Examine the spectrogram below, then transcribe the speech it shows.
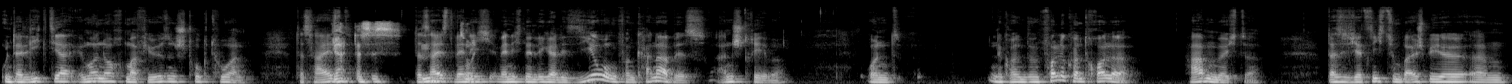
unterliegt ja immer noch mafiösen Strukturen. Das heißt, ja, das ist, das hm, heißt, wenn ich, wenn ich eine Legalisierung von Cannabis anstrebe und eine, eine volle Kontrolle haben möchte, dass ich jetzt nicht zum Beispiel ähm,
